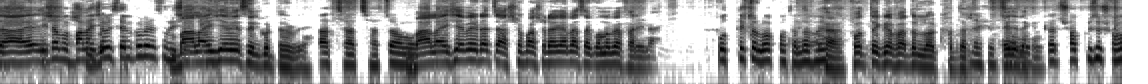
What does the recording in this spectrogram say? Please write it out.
চায় এটা বালা হিসাবে সেল করবেন না চুরি বালা হিসেবে সেল করতে হবে। আচ্ছা আচ্ছা চমৎকার। বালা হিসেবে এটা চারশো পাঁচশো টাকা বেচা কোনো ব্যাপারই না। প্রত্যেকটা লক কত না ভাই? হ্যাঁ প্রত্যেকটা ফাদার লক দেখেন এই যে দেখেন। সবকিছু সহ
